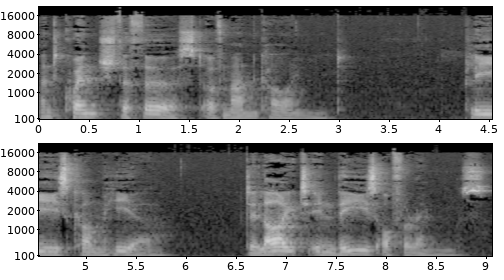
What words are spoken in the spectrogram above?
and quench the thirst of mankind. please come here, delight in these offerings,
